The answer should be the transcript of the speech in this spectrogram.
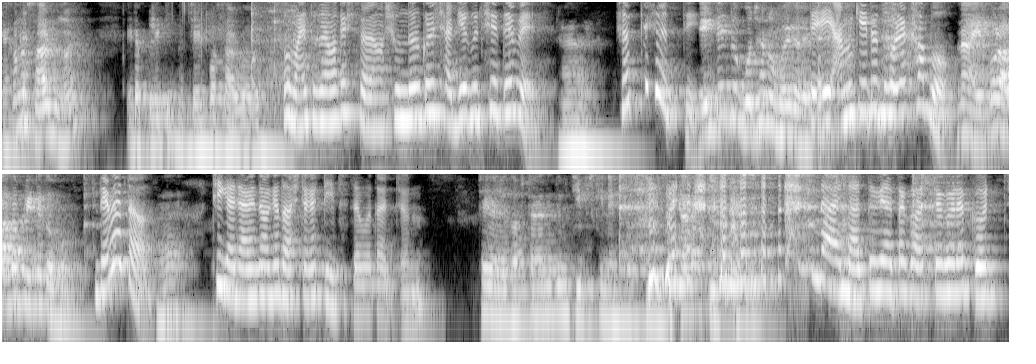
এখনও সার্ভ নয় এটা প্লেটিং হচ্ছে এরপর সার্ভ হবে। ও মানে তুমি আমাকে সুন্দর করে সাজিয়ে গুছিয়ে দেবে? হ্যাঁ। সত্যি সত্যি? এইটাই তো গোছানো হয়ে গেলে তো এই আমি কি এটা ধরে খাব? না এরপর আলাদা প্লেটে দেবো। দেবে তো? হ্যাঁ। ঠিক আছে আমি তোমাকে দশ টাকা টিপস দেবো তার জন্য। ঠিক আছে দশ টাকা দিয়ে তুমি চিপস কিনে খাও। না না তুমি এত কষ্ট করে করছ।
